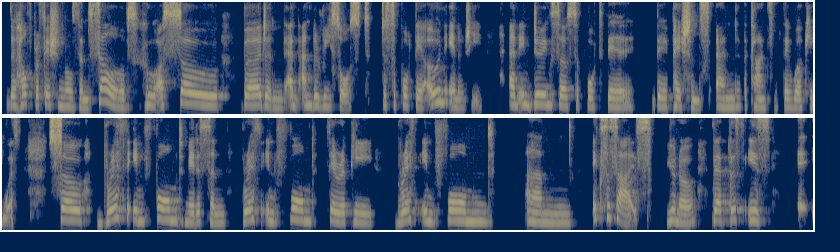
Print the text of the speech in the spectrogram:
the health professionals themselves who are so burdened and under resourced to support their own energy and in doing so support their their patients and the clients that they're working with. So breath informed medicine, breath informed therapy, breath informed um, exercise, you know, that this is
